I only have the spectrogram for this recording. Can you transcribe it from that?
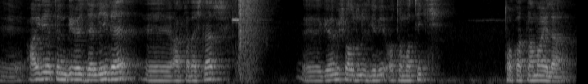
E, ayrıyeten bir özelliği de e, arkadaşlar e, görmüş olduğunuz gibi otomatik tokatlamayla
